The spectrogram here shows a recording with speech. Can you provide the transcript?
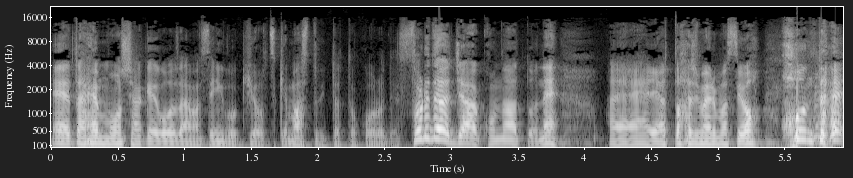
えー、大変申し訳ございません。以後気をつけますといったところです。それではじゃあこの後ね、えー、やっと始まりますよ。本題、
